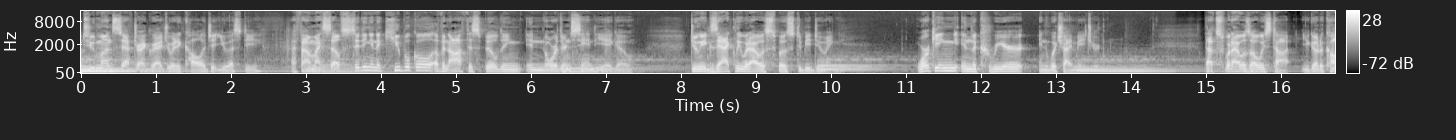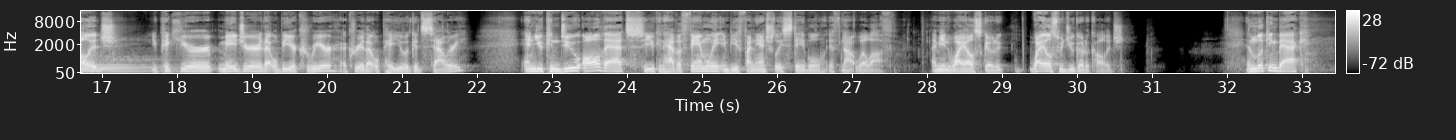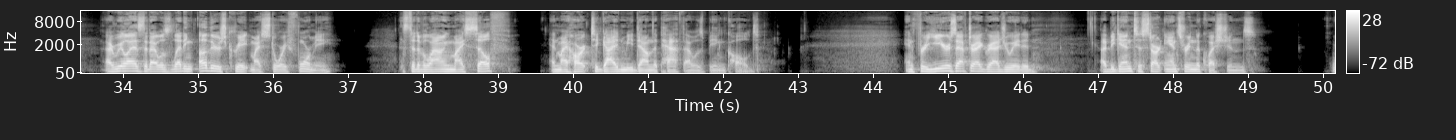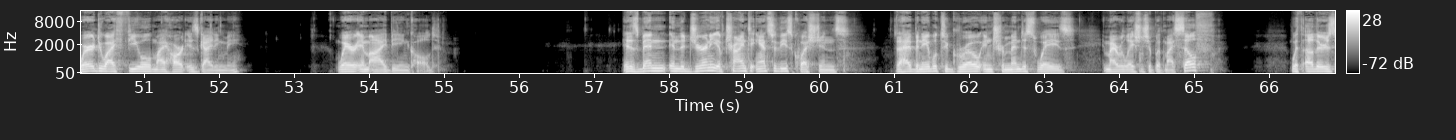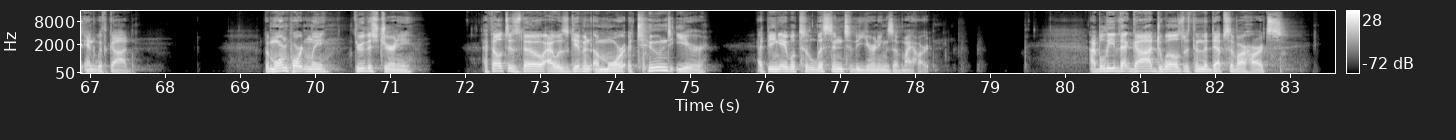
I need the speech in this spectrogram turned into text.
About two months after I graduated college at USD, I found myself sitting in a cubicle of an office building in northern San Diego, doing exactly what I was supposed to be doing working in the career in which I majored. That's what I was always taught. You go to college, you pick your major that will be your career, a career that will pay you a good salary. And you can do all that so you can have a family and be financially stable, if not well off. I mean, why else go to why else would you go to college? And looking back, I realized that I was letting others create my story for me instead of allowing myself and my heart to guide me down the path I was being called. And for years after I graduated, I began to start answering the questions Where do I feel my heart is guiding me? Where am I being called? It has been in the journey of trying to answer these questions that I have been able to grow in tremendous ways in my relationship with myself, with others, and with God. But more importantly, through this journey, I felt as though I was given a more attuned ear at being able to listen to the yearnings of my heart. I believe that God dwells within the depths of our hearts,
